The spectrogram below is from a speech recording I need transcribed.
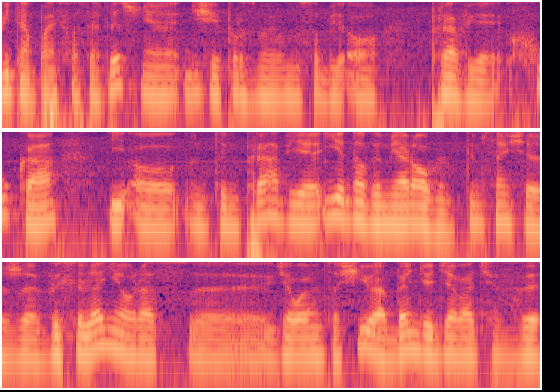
Witam Państwa serdecznie. Dzisiaj porozmawiamy sobie o prawie Hooka i o tym prawie jednowymiarowym, w tym sensie, że wychylenie oraz e, działająca siła będzie działać w e,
